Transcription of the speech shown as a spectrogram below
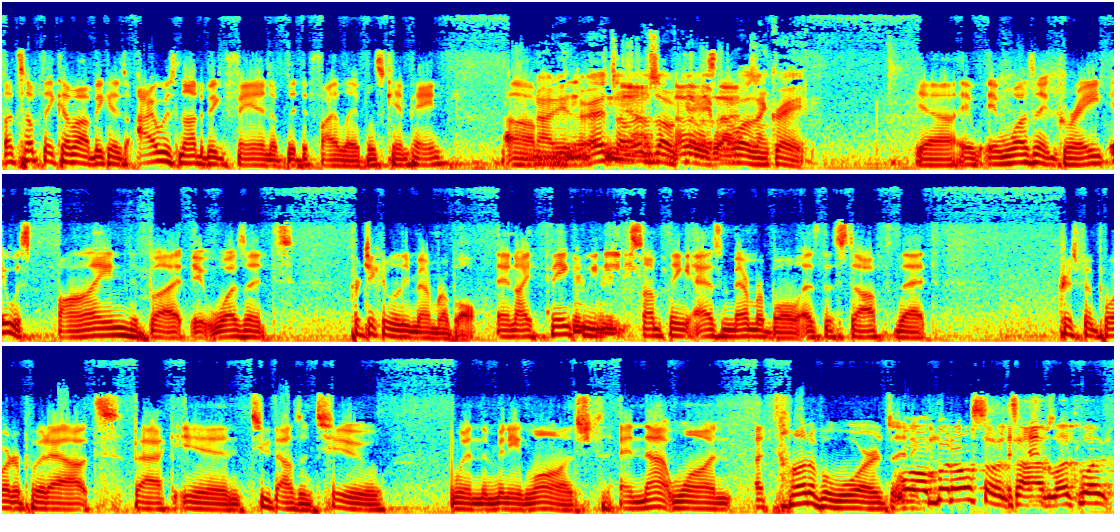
Let's hope they come out because I was not a big fan of the Defy Labels campaign. Um, Not either. It's, no, it was okay, of but that. it wasn't great. Yeah, it, it wasn't great. It was fine, but it wasn't particularly memorable. And I think we need mm-hmm. something as memorable as the stuff that Crispin Porter put out back in 2002 when the Mini launched, and that won a ton of awards. Well, it- but also, Todd, let let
